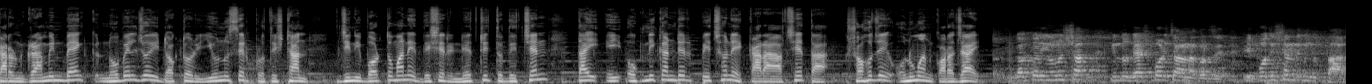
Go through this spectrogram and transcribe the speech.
কারণ গ্রামীণ ব্যাংক নোবেলজয়ী ডক্টর ইউনুসের প্রতিষ্ঠান, যিনি বর্তমানে দেশের নেতৃত্ব দিচ্ছেন, তাই এই অগ্নিকাণ্ডের পেছনে কারা আছে তা সহজেই অনুমান করা যায়। ডক্টর ইউনুস সাহেব কিন্তু দেশ পরিচালনা করছে। এই প্রতিষ্ঠানটা কিন্তু তার।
